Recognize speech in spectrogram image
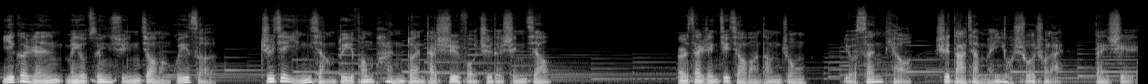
一个人没有遵循交往规则，直接影响对方判断他是否值得深交。而在人际交往当中，有三条是大家没有说出来，但是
